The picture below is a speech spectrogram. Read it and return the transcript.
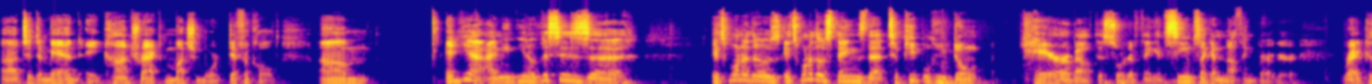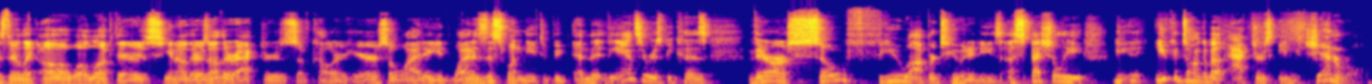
uh, to demand a contract much more difficult. Um, and yeah, I mean, you know, this is uh, it's one of those it's one of those things that to people who don't care about this sort of thing, it seems like a nothing burger, right? Because they're like, oh, well, look, there's you know, there's other actors of color here, so why do you why does this one need to be? And the, the answer is because there are so few opportunities, especially you, you can talk about actors in general.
